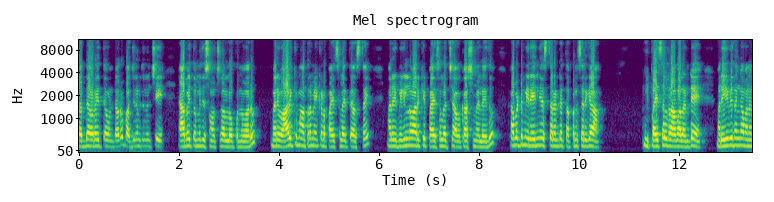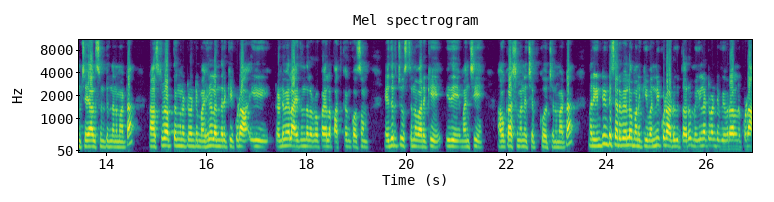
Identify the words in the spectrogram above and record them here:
పెద్ద ఎవరైతే ఉంటారో పద్దెనిమిది నుంచి యాభై తొమ్మిది సంవత్సరాల లోపు ఉన్నవారు మరి వారికి మాత్రమే ఇక్కడ పైసలు అయితే వస్తాయి. మరి మిగిలిన వారికి పైసలు వచ్చే అవకాశమే లేదు. కాబట్టి మీరు ఏం చేస్తారంటే తప్పనిసరిగా ఈ పైసలు రావాలంటే మరి ఈ విధంగా మనం చేయాల్సి ఉంటుందన్నమాట. రాష్ట్ర వ్యాప్తంగా ఉన్నటువంటి మహిళలందరికీ కూడా ఈ రెండు వేల ఐదు వందల రూపాయల పథకం కోసం ఎదురు చూస్తున్న వారికి ఇది మంచి అవకాశం చెప్పుకోవచ్చు అనమాట మరి ఇంటింటి సర్వేలో మనకి ఇవన్నీ కూడా అడుగుతారు. మిగిలినటువంటి వివరాలను కూడా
